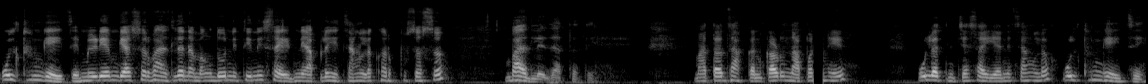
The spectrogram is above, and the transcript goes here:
उलथून घ्यायचे. मीडियम गॅसवर भाजलं ना मग दोन्ही तिन्ही साईडने आपलं हे चांगलं खरपूस असं भाजले जातं ते. मग आता झाकण काढून आपण हे उलथणीच्या साह्याने चांगलं उलथून घ्यायचे.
